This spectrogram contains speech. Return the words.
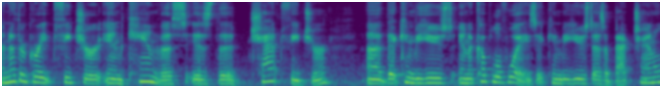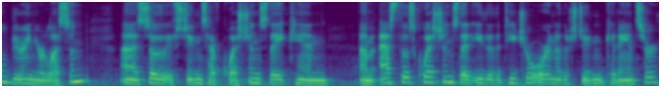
Another great feature in Canvas is the chat feature uh, that can be used in a couple of ways. It can be used as a back channel during your lesson. Uh, so if students have questions, they can um, ask those questions that either the teacher or another student could answer.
